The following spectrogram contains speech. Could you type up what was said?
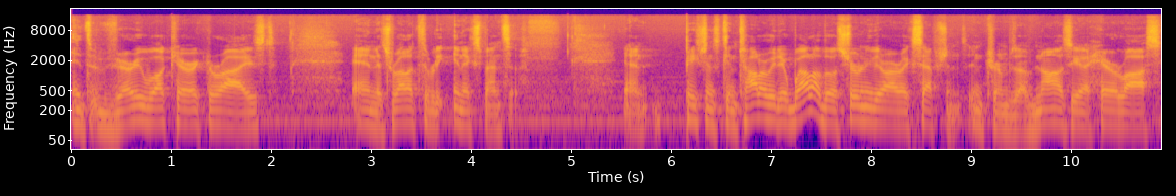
it's very well characterized, and it's relatively inexpensive. And patients can tolerate it well, although certainly there are exceptions in terms of nausea, hair loss,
